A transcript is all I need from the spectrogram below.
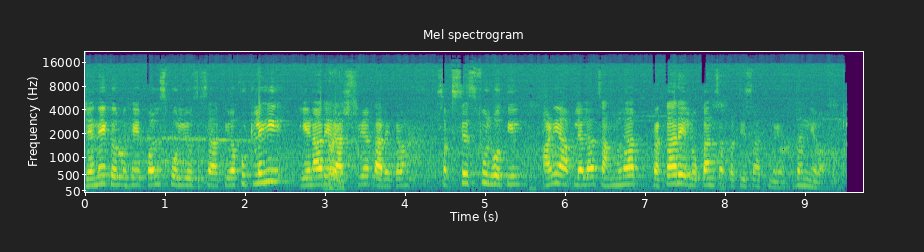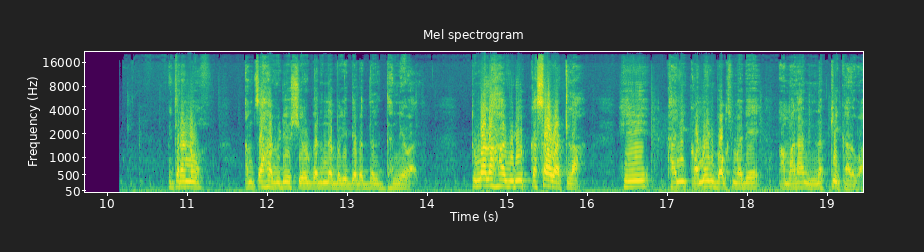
जेणेकरून हे पल्स पोलिओचा किंवा कुठलेही येणारे राष्ट्रीय कार्यक्रम सक्सेसफुल होतील आणि आपल्याला चांगल्या प्रकारे लोकांचा प्रतिसाद मिळेल. धन्यवाद. मित्रांनो आमचा हा व्हिडिओ शेवटपर्यंत बघितल्याबद्दल धन्यवाद. तुम्हाला हा व्हिडिओ कसा वाटला हे खाली कॉमेंट बॉक्समध्ये आम्हाला नक्की कळवा.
